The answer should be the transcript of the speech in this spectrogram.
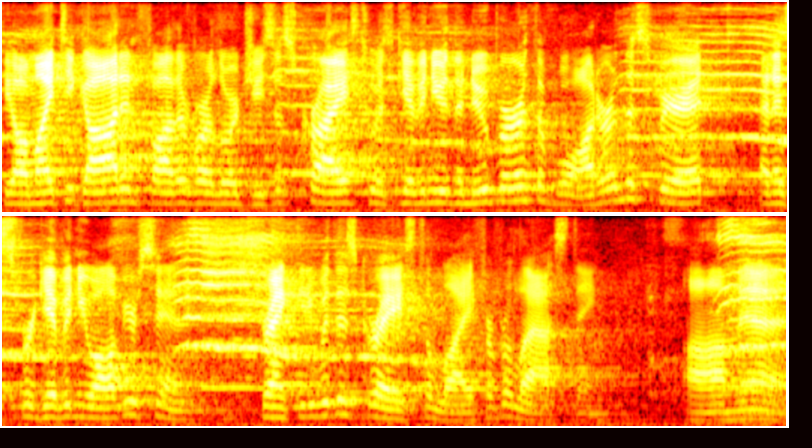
The Almighty God and Father of our Lord Jesus Christ, who has given you the new birth of water and the Spirit, and has forgiven you all of your sins, strengthen you with his grace to life everlasting. Amen.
